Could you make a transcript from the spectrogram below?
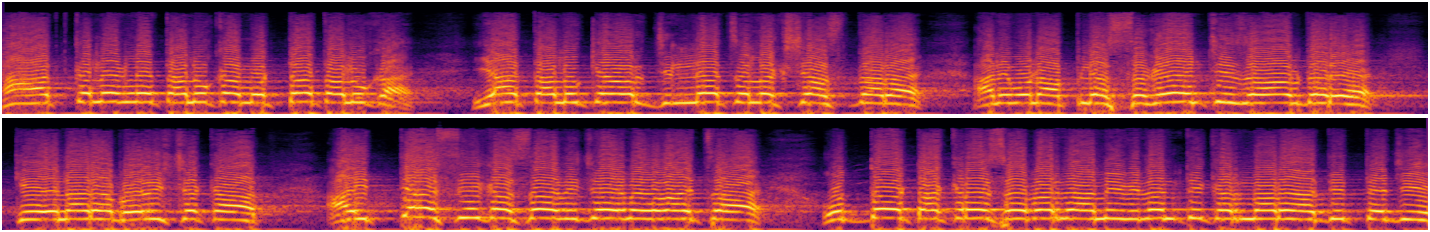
हा हातकणंगले तालुका मोठा तालुका आहे. या तालुक्यावर जिल्ह्याचं लक्ष असणार आहे. आणि म्हणून आपल्या सगळ्यांची जबाबदारी आहे की येणाऱ्या भविष्य काळात ऐतिहासिक असा विजय मिळवायचा आहे. उद्धव ठाकरे साहेबांना आम्ही विनंती करणार आहे आदित्यजी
